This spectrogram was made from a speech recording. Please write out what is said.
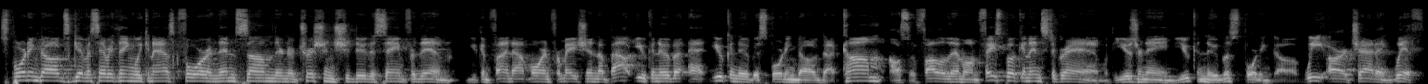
Sporting dogs give us everything we can ask for and then some. Their nutrition should do the same for them. You can find out more information about Eukanuba at eukanubasportingdog.com. Also follow them on Facebook and Instagram with the username Eukanuba Sporting Dog. We are chatting with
